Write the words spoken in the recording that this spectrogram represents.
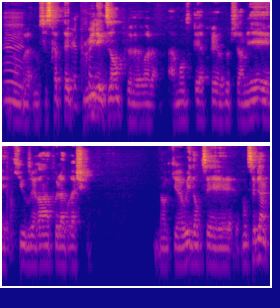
hmm. voilà. Donc ce sera peut-être lui l'exemple euh, voilà, à montrer après aux autres fermiers et qui ouvrira un peu la brèche. Donc euh, oui, donc c'est donc c'est bien.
